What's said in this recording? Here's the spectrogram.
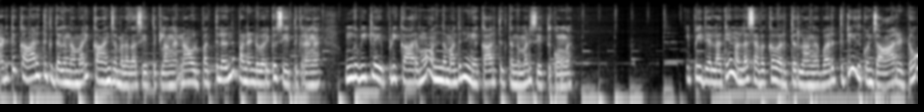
அடுத்து காரத்துக்கு தகுந்த மாதிரி காஞ்ச மிளகாய் சேர்த்துக்கலாங்க. நான் ஒரு பத்துலேருந்து பன்னெண்டு வரைக்கும் சேர்த்துக்கிறேங்க. உங்கள் வீட்டில் எப்படி காரமோ அந்த மாதிரி நீங்கள் காரத்துக்கு தகுந்த மாதிரி சேர்த்துக்கோங்க. இப்போ இது எல்லாத்தையும் நல்லா செவக்க வறுத்துடலாங்க வறுத்துட்டு இது கொஞ்சம் ஆறட்டும்.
